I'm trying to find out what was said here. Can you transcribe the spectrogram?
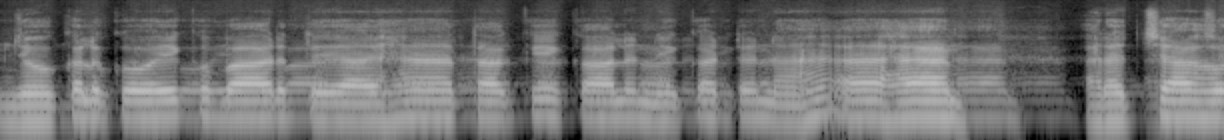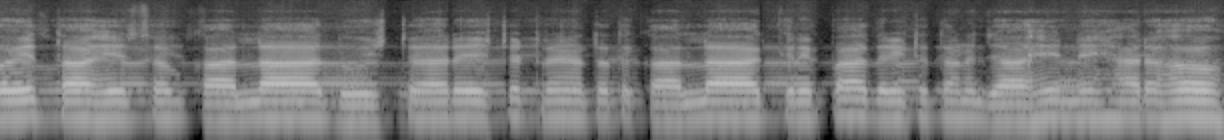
ਜੋ ਕਲ ਕੋ ਇੱਕ ਬਾਰ ਤੇ ਆਏ ਹੈ, ਤਾਕੇ ਕਾਲ ਨਿਕਟ ਨਹਿ ਹੈ ਰੱਛਾ ਹੋਏ ਤਾਹੇ ਸਭ ਕਾਲਾ, ਦੁਸ਼ਟ ਅਰਿਸ਼ਟ ਟਰੈ ਤਤ ਕਾਲਾ, ਕਿਰਪਾ ਦ੍ਰਿਸ਼ਟ ਤਨ ਜਾਹੇ ਨਿਹਰ ਹੋ।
